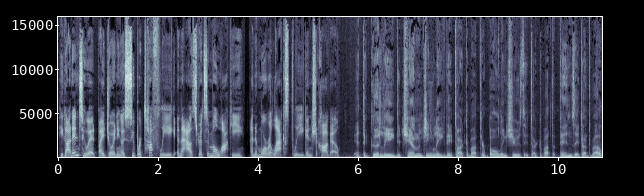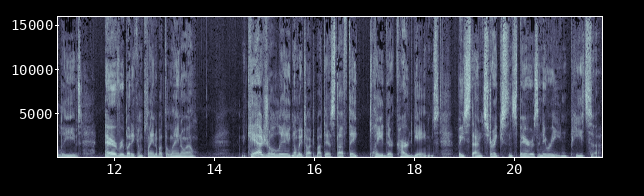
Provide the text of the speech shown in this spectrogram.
He got into it by joining a super tough league in the outskirts of Milwaukee and a more relaxed league in Chicago at the good league, the challenging league, they talked about their bowling shoes, they talked about the pins, they talked about leaves. Everybody complained about the lane oil. The casual league, nobody talked about that stuff. They played their card games based on strikes and spares, and they were eating pizza.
